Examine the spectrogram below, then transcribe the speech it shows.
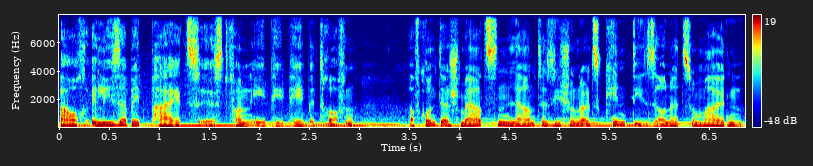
Auch Elisabeth Peitz ist von EPP betroffen. Aufgrund der Schmerzen lernte sie schon als Kind die Sonne zu meiden.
